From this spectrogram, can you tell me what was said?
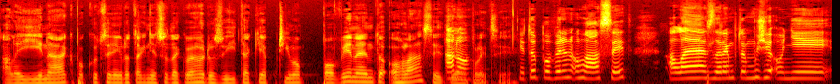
Ale jinak, pokud se někdo tak něco takového dozví, tak je přímo povinen to ohlásit Ano. na policii. Je to povinen ohlásit, ale vzhledem k tomu, že oni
